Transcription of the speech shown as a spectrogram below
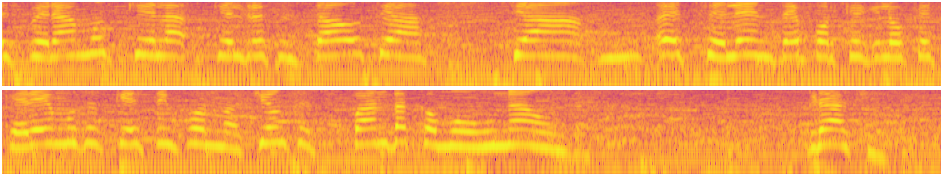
Esperamos que, el resultado sea, sea excelente porque lo que queremos es que esta información se expanda como una onda. Gracias.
